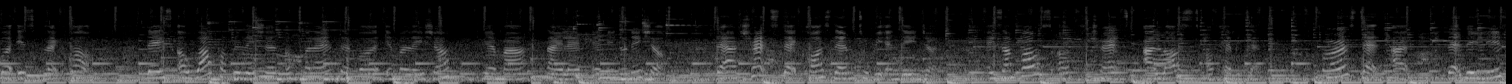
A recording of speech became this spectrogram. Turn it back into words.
there is a wild population of Malayan tapir in Malaysia, Myanmar, Thailand and Indonesia. There are threats that cause them to be endangered. Examples of threats are loss of habitat. Forests that, are, that they live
